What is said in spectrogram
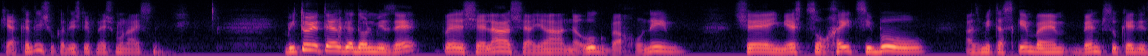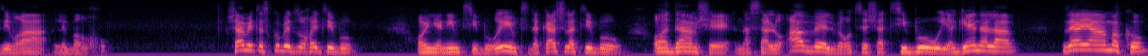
כי הקדיש הוא קדיש לפני שמונה עשרה. ביטוי יותר גדול מזה, בשאלה שהיה נהוג באחרונים, שאם יש צורכי ציבור, אז מתעסקים בהם בין פסוקי דזמרה לברכו. שם התעסקו בצורכי ציבור, או עניינים ציבוריים, צדקה של הציבור, או אדם שנעשה לו עוול ורוצה שהציבור יגן עליו, זה היה המקום.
